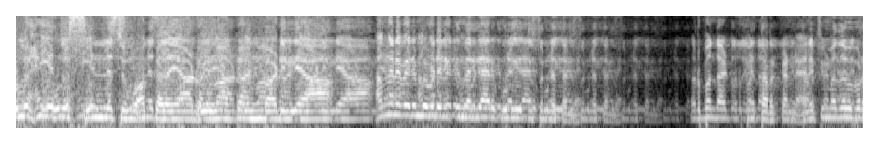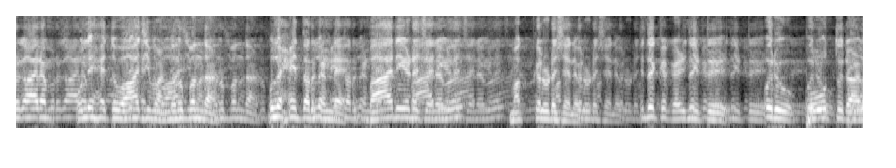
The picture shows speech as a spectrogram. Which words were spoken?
ഉലഹിയത്ത് സുന്നത്ത് മുഅക്കദയാണ് ഒഴിവാക്കാൻ പാടില്ല. അങ്ങനെ വരുമ്പോ ഇവിടെ ഇരിക്കുന്ന എല്ലാവരും നിർബന്ധമായിട്ട് പ്രകാരം വാജിബാണ് ഭാര്യയുടെ ചെലവ് മക്കളുടെ ചെലവ്. ഇതൊക്കെ കഴിഞ്ഞിട്ട് ഒരു പോത്തൊരാൾ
